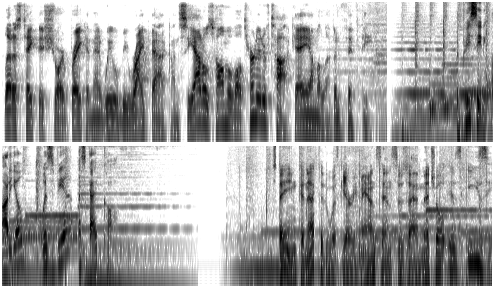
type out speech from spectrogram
Let us take this short break and then we will be right back on Seattle's home of alternative talk, AM 1150. The preceding audio was via a Skype call. Staying connected with Gary Mantz and Suzanne Mitchell is easy.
